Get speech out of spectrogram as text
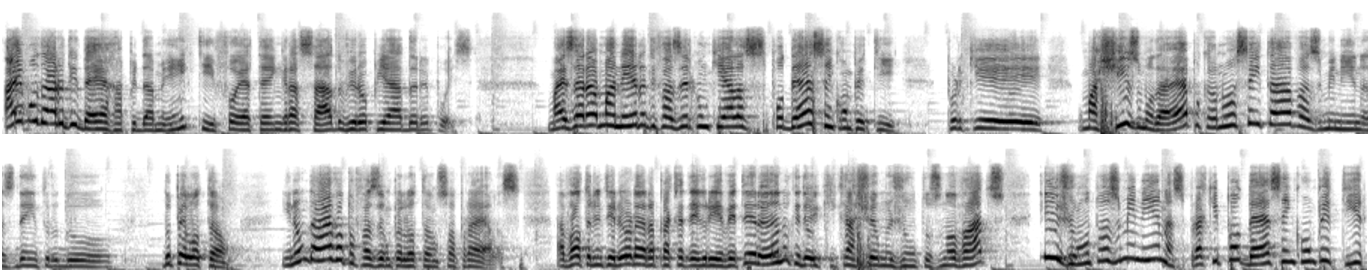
Aí mudaram de ideia rapidamente e foi até engraçado, virou piada depois. Mas era a maneira de fazer com que elas pudessem competir, porque o machismo da época não aceitava as meninas dentro do, do pelotão. E não dava para fazer um pelotão só para elas. A volta no interior era para a categoria veterano, que, deu, que encaixamos junto os novatos, e junto as meninas, para que pudessem competir,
